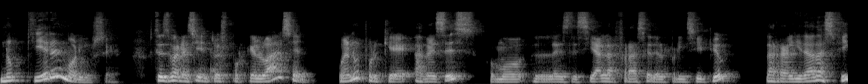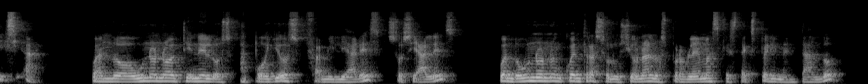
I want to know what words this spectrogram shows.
no quieren morirse. Ustedes van a decir, entonces, ¿por qué lo hacen? Bueno, porque a veces, como les decía la frase del principio, la realidad asfixia. Cuando uno no tiene los apoyos familiares, sociales, cuando uno no encuentra solución a los problemas que está experimentando,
